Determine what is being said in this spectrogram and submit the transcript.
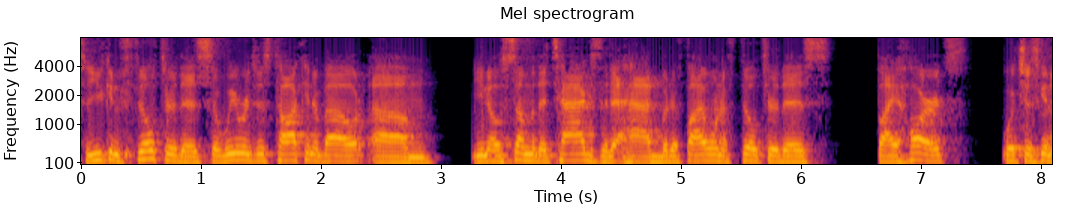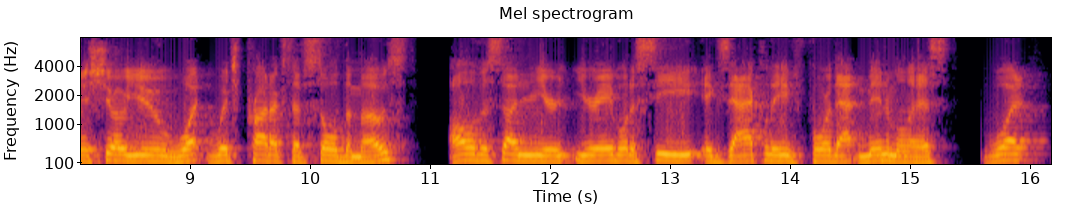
So you can filter this. So we were just talking about, um, you know, some of the tags that it had. But if I want to filter this by hearts, which is going to show you what which products have sold the most, all of a sudden you're you're able to see exactly for that minimalist what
